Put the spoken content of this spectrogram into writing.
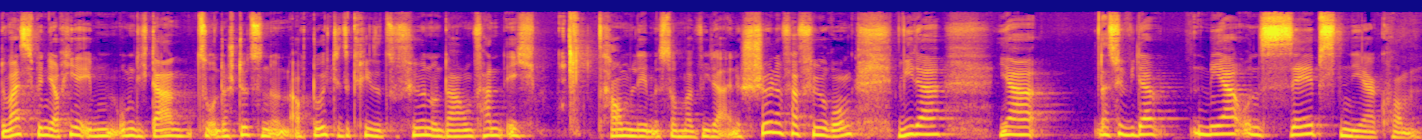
Du weißt, ich bin ja auch hier eben, um dich da zu unterstützen und auch durch diese Krise zu führen. Und darum fand ich, Traumleben ist doch mal wieder eine schöne Verführung. Wieder, ja, dass wir wieder mehr uns selbst näher kommen.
